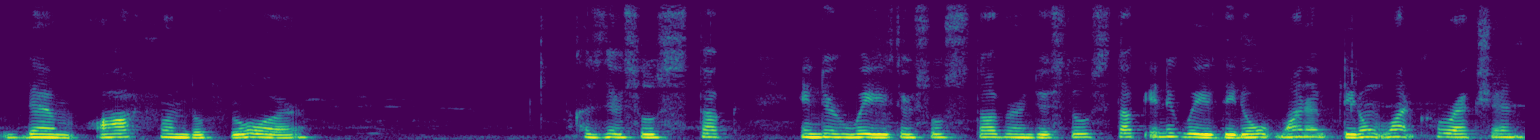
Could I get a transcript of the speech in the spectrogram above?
them off from the floor. Because they're so stuck in their ways. They're so stubborn. They're so stuck in their ways. They don't want to they don't want correction.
